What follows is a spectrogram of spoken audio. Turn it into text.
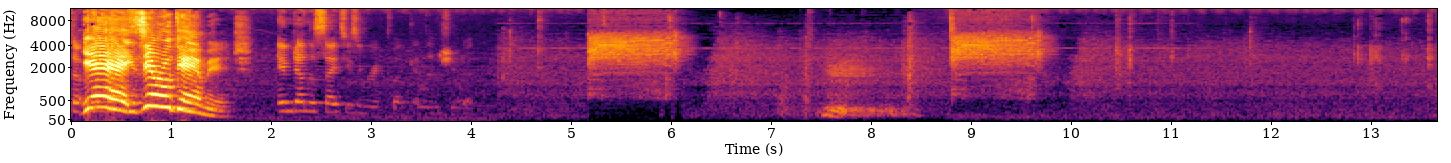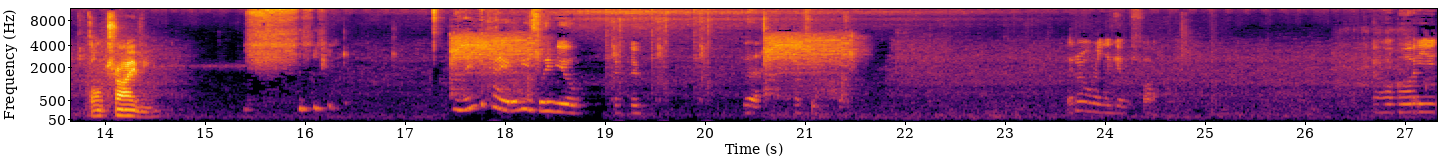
So- Yay! Zero damage! Aim down the sights using right click and then shoot it. Hmm. Don't try me. I think the coyotes leave you. They're, Blech, what's it called? They don't really give a fuck. Oh, you,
